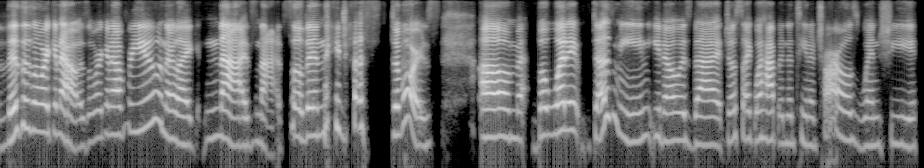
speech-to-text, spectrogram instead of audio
this isn't working out is it working out for you and they're like nah it's not so then they just divorce um but what it does mean you know is that just like what happened to tina charles when she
